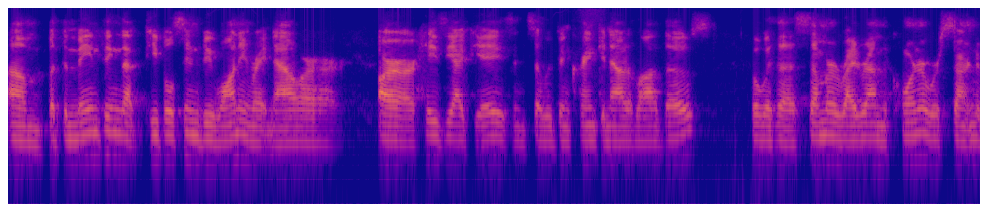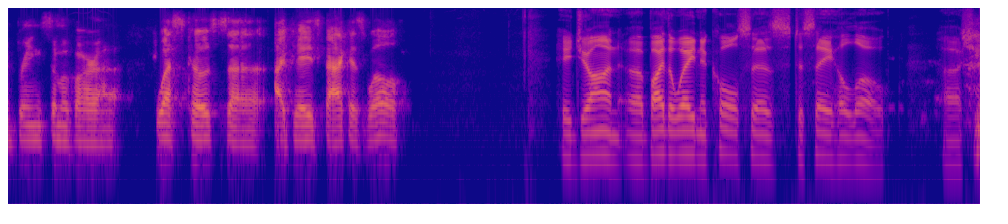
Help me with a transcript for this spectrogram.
Um, but the main thing that people seem to be wanting right now are are our hazy IPAs, and so we've been cranking out a lot of those. But with a uh, summer right around the corner, we're starting to bring some of our uh, West Coast uh, IPAs back as well. Hey, John. Uh, by the way, Nicole says to say hello. Uh, she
